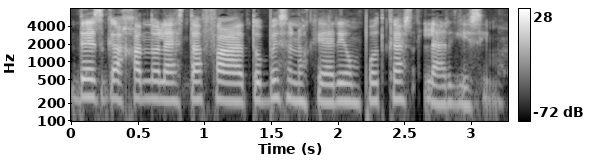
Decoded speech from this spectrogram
desgajando la estafa a tope, se nos quedaría un podcast larguísimo.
